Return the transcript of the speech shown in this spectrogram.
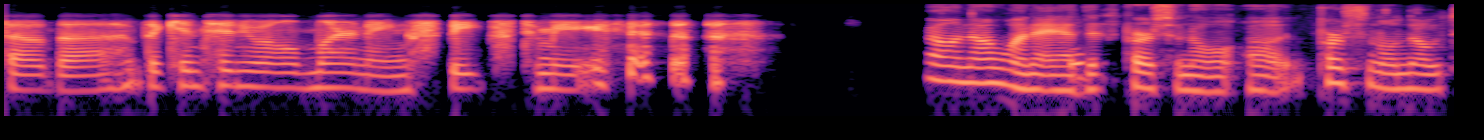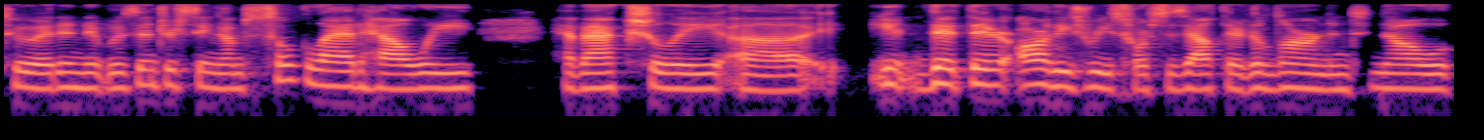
So the, the continual learning speaks to me. Well, and I want to add this personal uh, personal note to it, and it was interesting. I'm so glad how we have actually uh, you that there are these resources out there to learn and to know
